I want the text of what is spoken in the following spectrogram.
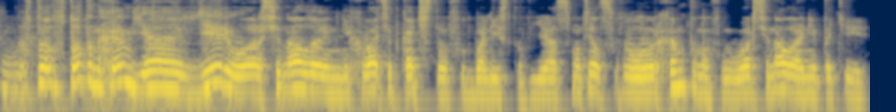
В, То- в Тоттенхэм я верю, у Арсенала не хватит качества футболистов. Я смотрел с Вулверхэмптоном, у Арсенала они такие.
